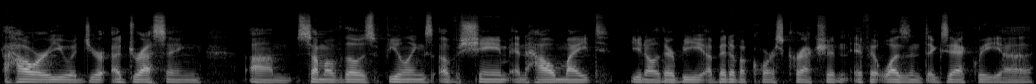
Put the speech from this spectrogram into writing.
how are you ad- addressing um, some of those feelings of shame, and how might you know there be a bit of a course correction if it wasn't exactly a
